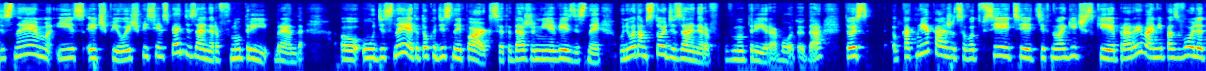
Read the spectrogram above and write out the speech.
Disney и с HP. У HP 75 дизайнеров внутри бренда. Э, у Disney это только Disney Parks, это даже не весь Disney. У него там 100 дизайнеров внутри работают, да. То есть как мне кажется, вот все эти технологические прорывы, они позволят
